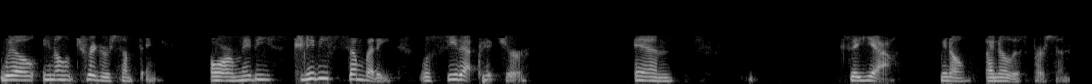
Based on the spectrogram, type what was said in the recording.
will you know trigger something, or maybe maybe somebody will see that picture and say, yeah, you know, I know this person.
